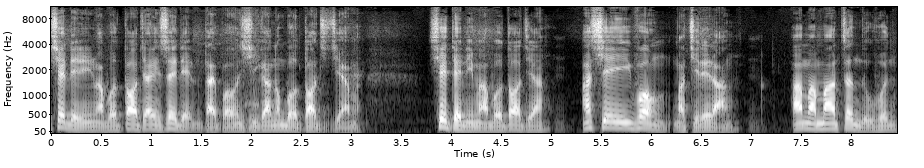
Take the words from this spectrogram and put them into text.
谢点林嘛无到遮，因谢点大部分时间拢无到一家嘛。谢点林嘛无到遮，啊，谢依凤嘛一个人，啊，妈妈郑如芬，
